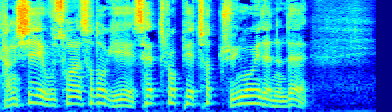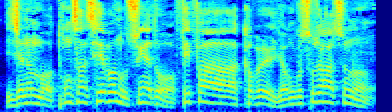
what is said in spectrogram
당시 우승한 서독이 새 트로피의 첫 주인공이 됐는데 이제는 뭐 통산 세 번 우승해도 피파컵을 영구 소장할 수는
